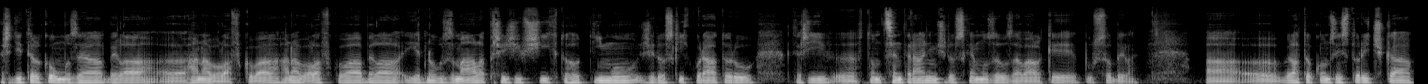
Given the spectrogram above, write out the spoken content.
Ředitelkou muzea byla eh, Hanna Volavková. Hanna Volavková byla jednou z mála přeživších toho týmu židovských kurátorů, kteří v tom centrálním židovském muzeu za války působili. A eh, byla to konzistorička,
